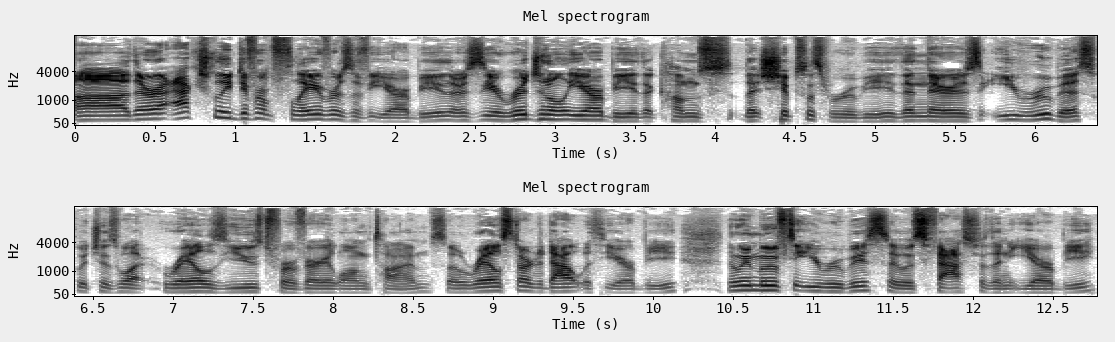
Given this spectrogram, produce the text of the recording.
Uh, there are actually different flavors of ERB. There's the original ERB that comes that ships with Ruby. Then there's Erubis, which is what Rails used for a very long time. So Rails started out with ERB. Then we moved to Erubis. It was faster than ERB.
